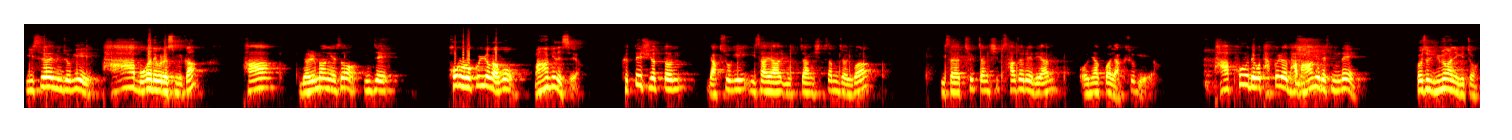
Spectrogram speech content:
이스라엘 민족이 다 뭐가 되어 버렸습니까? 다 멸망해서 이제 포로로 끌려가고 망하게 됐어요. 그때 주셨던 약속이 이사야 6장 13절과 이사야 7장 14절에 대한 언약과 약속이에요. 다 포로되고 다 끌려 다 망하게 됐는데 거기서 유명한 얘기죠.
